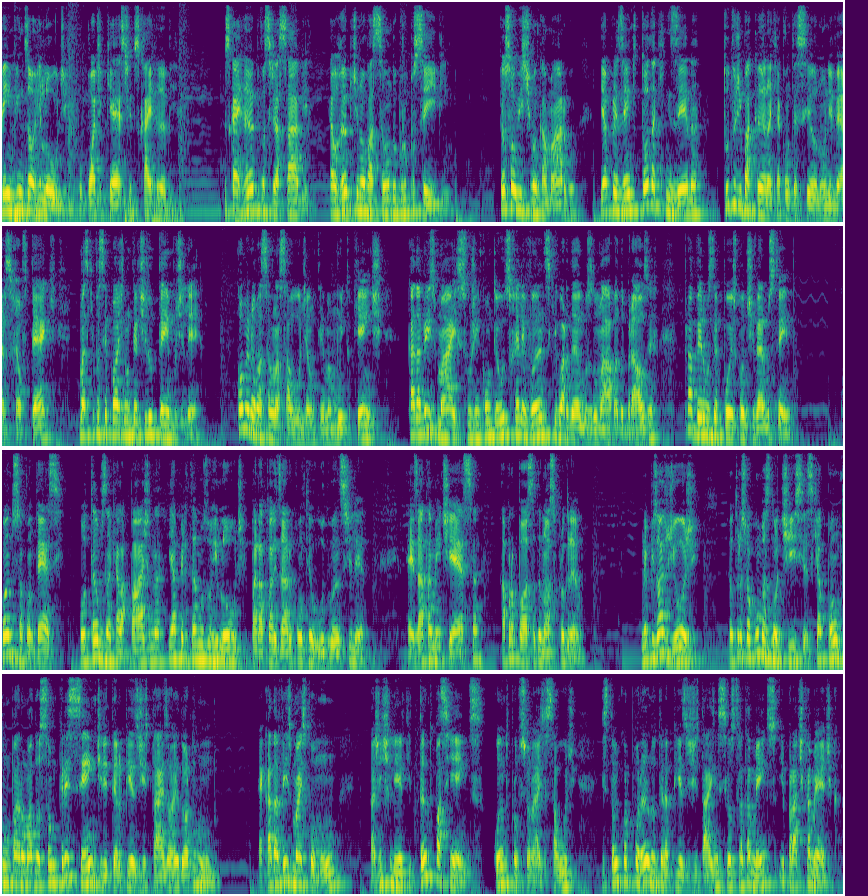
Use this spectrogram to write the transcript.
Bem-vindos ao Reload, o podcast do Skyhub. O Skyhub, você já sabe, é o hub de inovação do grupo Sabin. Eu sou o Istvan Camargo e apresento toda a quinzena tudo de bacana que aconteceu no universo Health Tech, mas que você pode não ter tido tempo de ler. Como inovação na saúde é um tema muito quente, cada vez mais surgem conteúdos relevantes que guardamos numa aba do browser para vermos depois quando tivermos tempo. Quando isso acontece, voltamos naquela página e apertamos o reload para atualizar o conteúdo antes de ler. É exatamente essa a proposta do nosso programa. No episódio de hoje, eu trouxe algumas notícias que apontam para uma adoção crescente de terapias digitais ao redor do mundo. É cada vez mais comum a gente ler que tanto pacientes quanto profissionais de saúde estão incorporando terapias digitais em seus tratamentos e prática médica,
